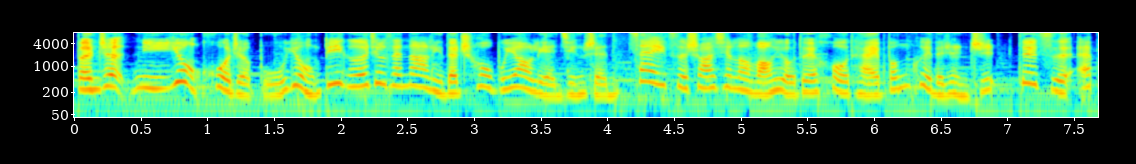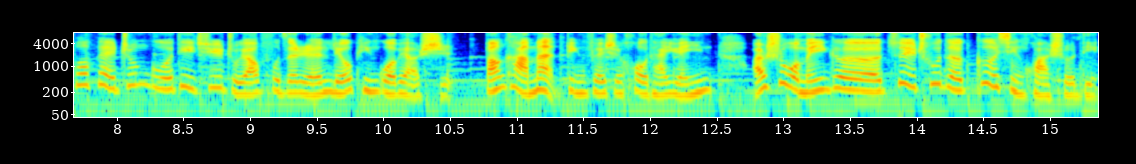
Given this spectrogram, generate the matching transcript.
本着你用或者不用，逼格就在那里的臭不要脸精神，再一次刷新了网友对后台崩溃的认知。对此，Apple Pay 中国地区主要负责人刘苹果表示：绑卡慢并非是后台原因，而是我们一个最初的个性化设定。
